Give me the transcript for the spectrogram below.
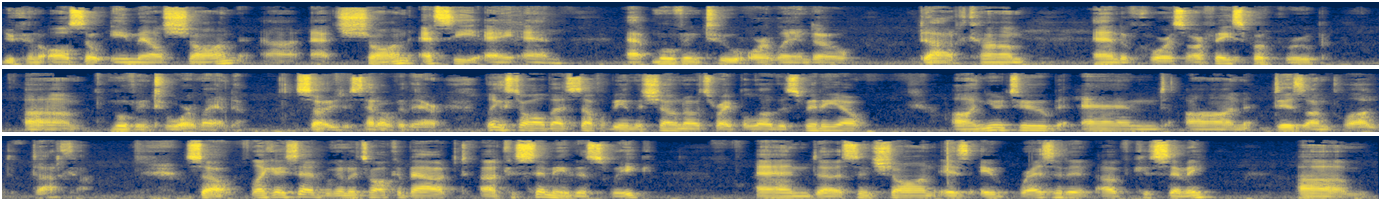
you can also email Sean uh, at Sean, S E A N, at movingtoorlando.com. And of course, our Facebook group, um, Moving to Orlando. So you just head over there. Links to all that stuff will be in the show notes right below this video on YouTube and on disunplugged.com. So, like I said, we're going to talk about uh, Kissimmee this week. And uh, since Sean is a resident of Kissimmee, um,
